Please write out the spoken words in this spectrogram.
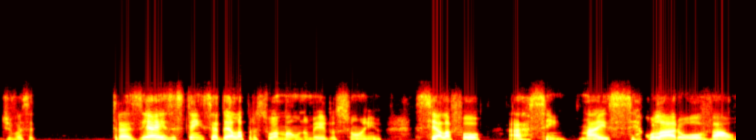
de você trazer a existência dela para sua mão no meio do sonho, se ela for assim, mais circular ou oval.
